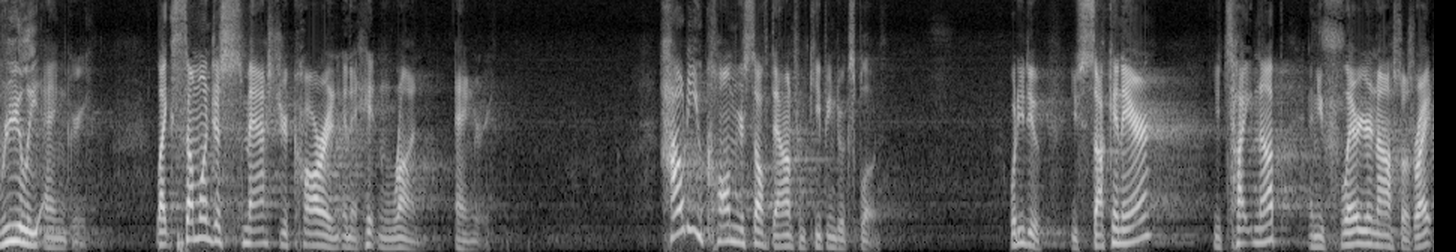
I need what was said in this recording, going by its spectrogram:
really angry. Like someone just smashed your car in, in a hit and run angry. How do you calm yourself down from keeping to explode? What do you do? You suck in air, you tighten up, and you flare your nostrils, right?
